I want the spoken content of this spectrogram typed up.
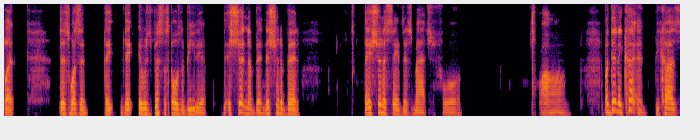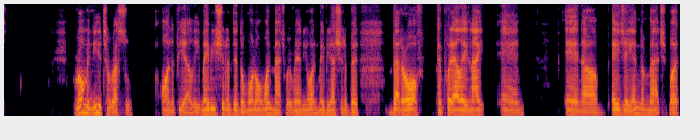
but this wasn't. They they it was just supposed to be there. It shouldn't have been. This should have been. They should have saved this match for. Um, but then they couldn't because Roman needed to wrestle on the PLE. Maybe he should have did the one on one match with Randy Orton. Maybe that should have been better off and put LA Knight and and uh, AJ in the match. But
